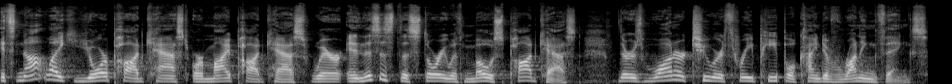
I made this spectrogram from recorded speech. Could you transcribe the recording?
it's not like your podcast or my podcast where and this is the story with most podcasts there's one or two or three people kind of running things.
